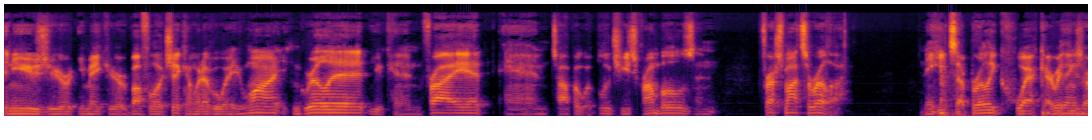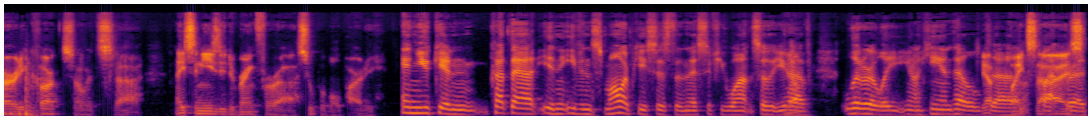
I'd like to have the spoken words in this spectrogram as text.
Then you use your you make your buffalo chicken whatever way you want. You can grill it, you can fry it, and top it with blue cheese crumbles and fresh mozzarella. And it heats up really quick. Everything's already cooked, so it's uh, nice and easy to bring for a Super Bowl party. And you can cut that in even smaller pieces than this if you want, so that you Yep. have literally, you know, handheld Yep, uh, bite size,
